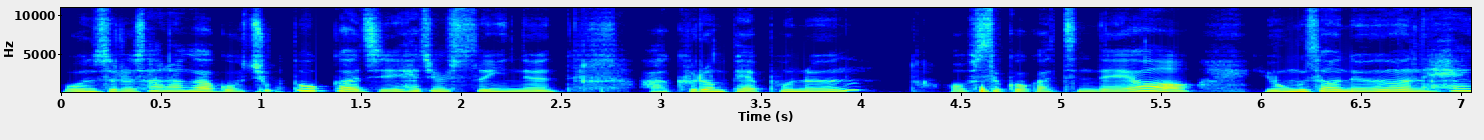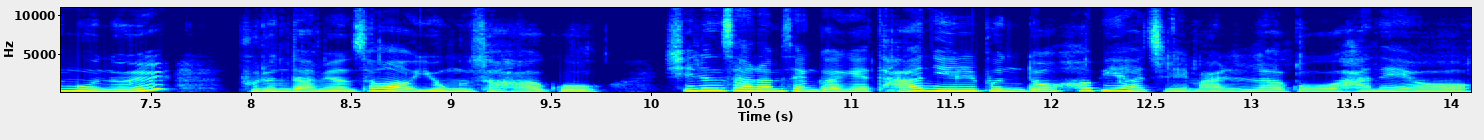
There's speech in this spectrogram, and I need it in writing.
원수를 사랑하고 축복까지 해줄 수 있는 아, 그런 배포는 없을 것 같은데요. 용서는 행운을 부른다면서 용서하고 싫은 사람 생각에 단 1분도 허비하지 말라고 하네요.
